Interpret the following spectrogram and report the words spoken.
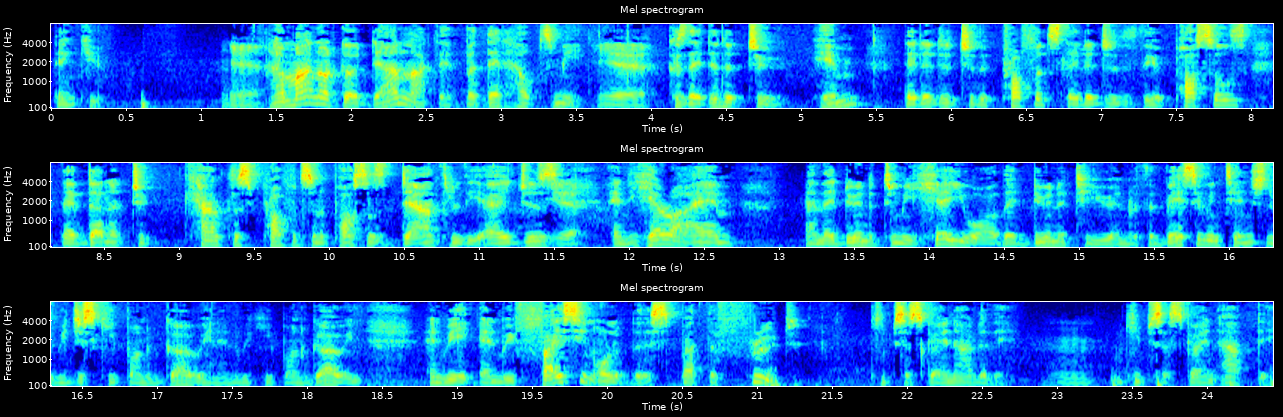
Thank you." yeah, I might not go down like that, but that helps me. yeah, because they did it to him, they did it to the prophets, they did it to the apostles, they've done it to countless prophets and apostles down through the ages. Yeah. And here I am, and they're doing it to me. Here you are, they're doing it to you, and with the best of intentions, we just keep on going and we keep on going, and we and we're facing all of this, but the fruit keeps us going out of there, hmm. keeps us going out there,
